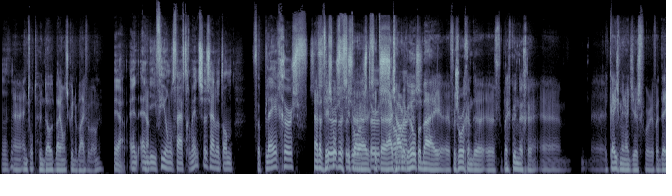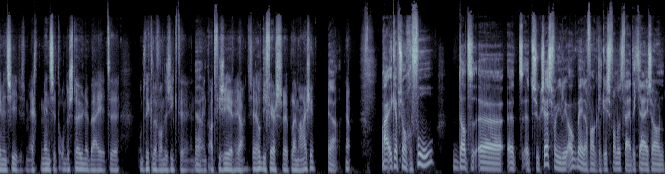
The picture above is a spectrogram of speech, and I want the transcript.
Mhm. en tot hun dood bij ons kunnen blijven wonen. Ja, en, en die 450 mensen, zijn het dan verplegers? Ja, dat wisselt. Er zitten, zitten huishoudelijke hulpen bij, uh, verzorgende uh, verpleegkundigen, case managers voor, voor dementie. Dus echt mensen te ondersteunen bij het ontwikkelen van de ziekte en, en, het adviseren. Ja, het is een heel divers pluimage. Ja. ja. Maar ik heb zo'n gevoel dat het, het succes van jullie ook mede afhankelijk is van het feit dat jij zo'n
